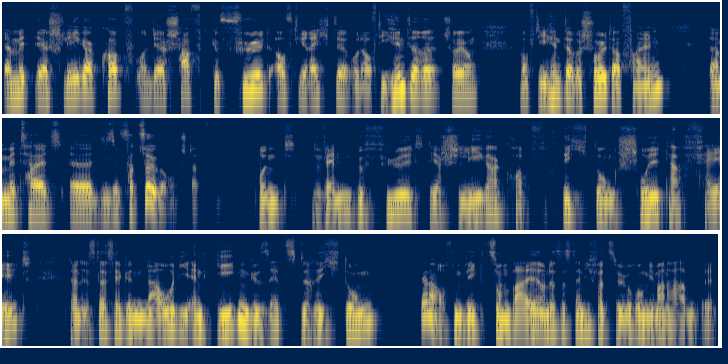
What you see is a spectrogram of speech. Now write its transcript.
damit der Schlägerkopf und der Schaft gefühlt auf die rechte oder auf die hintere, Entschuldigung, auf die hintere Schulter fallen, damit halt äh, diese Verzögerung stattfindet. Und wenn gefühlt der Schlägerkopf Richtung Schulter fällt, dann ist das ja genau die entgegengesetzte Richtung Genau. Auf dem Weg zum Ball und das ist dann die Verzögerung, die man haben will.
